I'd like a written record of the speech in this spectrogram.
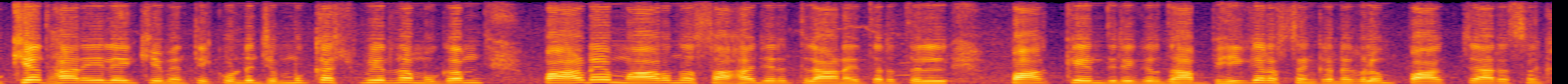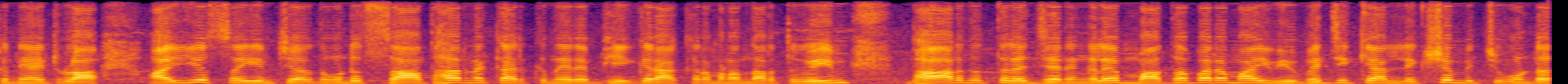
മുഖ്യധാരയിലേക്കും എത്തിക്കൊണ്ട് ജമ്മു കാശ്മീരിന്റെ മുഖം പാടെ മാറുന്ന സാഹചര്യത്തിലാണ് ഇത്തരത്തിൽ പാക് കേന്ദ്രീകൃത ഭീകര സംഘടനകളും പാക് ചാര സംഘടനയായിട്ടുള്ള ഐ എസ് ഐയും ചേർന്നുകൊണ്ട് സാധാരണക്കാർക്ക് നേരെ ഭീകരാക്രമണം നടത്തുകയും ഭാരതത്തിലെ ജനങ്ങളെ മതപരമായി വിഭജിക്കാൻ ലക്ഷ്യം വെച്ചുകൊണ്ട്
